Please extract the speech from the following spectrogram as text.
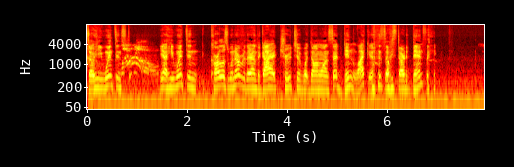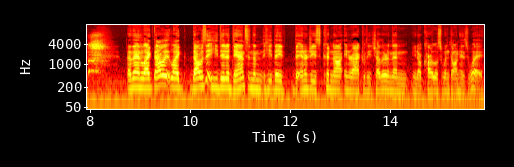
So he went and st- wow. yeah, he went and Carlos went over there, and the guy, true to what Don Juan said, didn't like him, so he started dancing. and then like that was like that was it. He did a dance, and then he they the energies could not interact with each other, and then you know Carlos went on his way.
